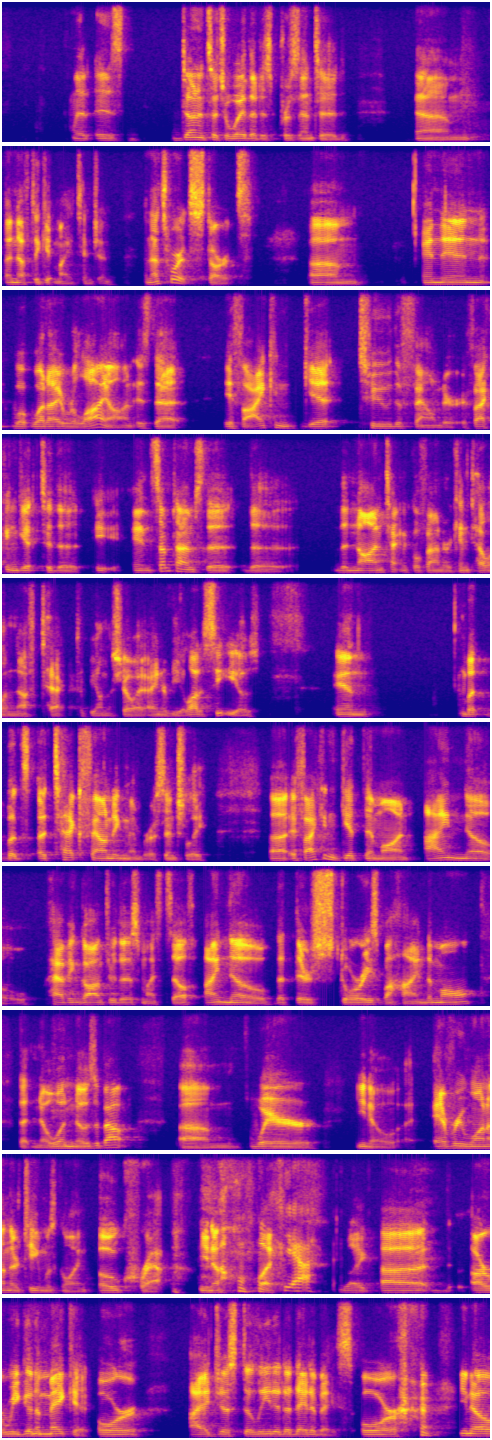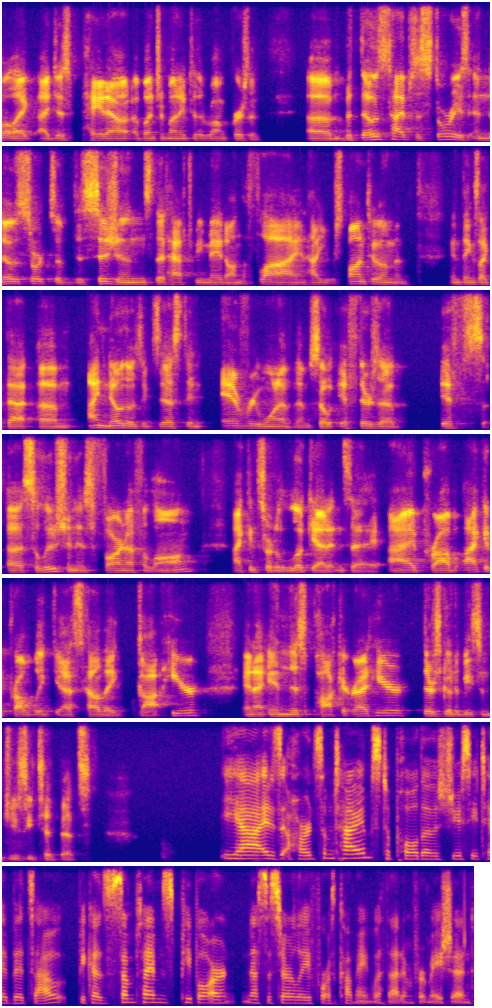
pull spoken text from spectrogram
that is done in such a way that is presented um, enough to get my attention, and that's where it starts. Um, and then what what I rely on is that if I can get to the founder, if I can get to the, and sometimes the the the non-technical founder can tell enough tech to be on the show. I, I interview a lot of CEOs, and but but a tech founding member essentially. Uh, if I can get them on, I know, having gone through this myself, I know that there's stories behind them all that no one knows about, um, where you know everyone on their team was going, "Oh crap," you know, like yeah, like uh, are we gonna make it? Or I just deleted a database, or you know, like I just paid out a bunch of money to the wrong person. Um, but those types of stories and those sorts of decisions that have to be made on the fly and how you respond to them and and things like that, um, I know those exist in every one of them. So if there's a if a solution is far enough along, I can sort of look at it and say, I prob I could probably guess how they got here. And I, in this pocket right here, there's going to be some juicy tidbits. Yeah, is it hard sometimes to pull those juicy tidbits out? Because sometimes people aren't necessarily forthcoming with that information.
